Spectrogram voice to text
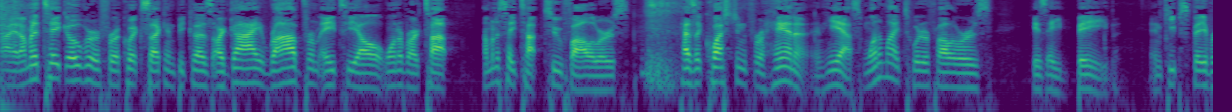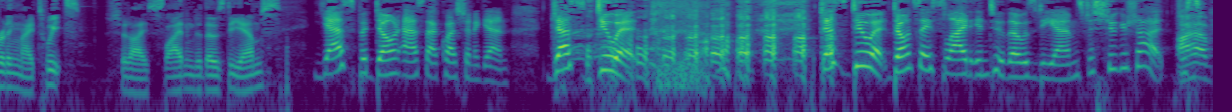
All right, I'm going to take over for a quick second because our guy Rob from ATL, one of our top I'm going to say top two followers, has a question for Hannah, and he asks, one of my Twitter followers is a babe and keeps favoriting my tweets. Should I slide into those DMs? Yes, but don't ask that question again. Just do it. just do it. Don't say slide into those DMs. Just shoot your shot. Just, I have-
